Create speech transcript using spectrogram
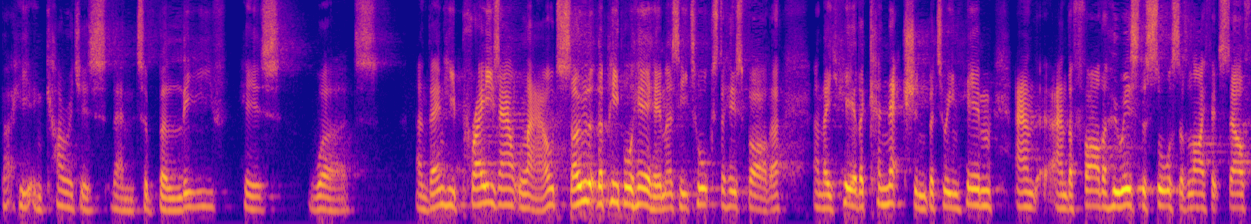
But he encourages them to believe his words. And then he prays out loud so that the people hear him as he talks to his father, and they hear the connection between him and, and the father, who is the source of life itself.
